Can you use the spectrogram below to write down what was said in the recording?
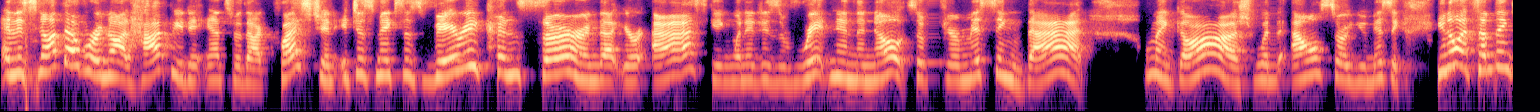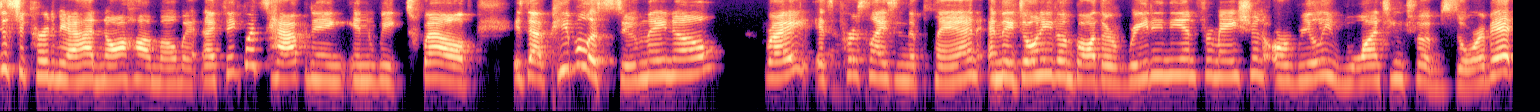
And it's not that we're not happy to answer that question. It just makes us very concerned that you're asking when it is written in the notes. So if you're missing that, oh my gosh, what else are you missing? You know what? Something just occurred to me. I had an aha moment. And I think what's happening in week 12 is that people assume they know right? It's personalizing the plan and they don't even bother reading the information or really wanting to absorb it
